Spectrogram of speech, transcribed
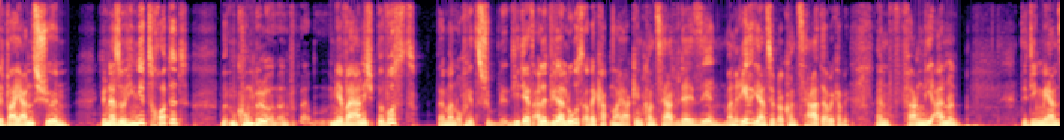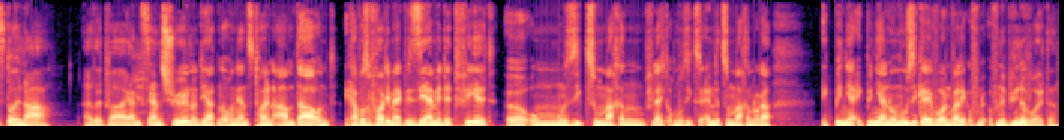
das war ganz schön. Ich bin da so hingetrottet mit einem Kumpel und, und mir war ja nicht bewusst, weil man auch jetzt geht jetzt alles wieder los, aber ich habe noch ja kein Konzert wieder gesehen. Man redet ganz über Konzerte, aber ich hab, dann fangen die an und die Ding mir ganz doll nah. Also es war ganz, ganz schön und die hatten auch einen ganz tollen Abend da und ich habe sofort gemerkt, wie sehr mir das fehlt, äh, um Musik zu machen, vielleicht auch Musik zu Ende zu machen oder ich bin ja, ich bin ja nur Musiker geworden, weil ich auf, eine, auf eine Bühne wollte.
